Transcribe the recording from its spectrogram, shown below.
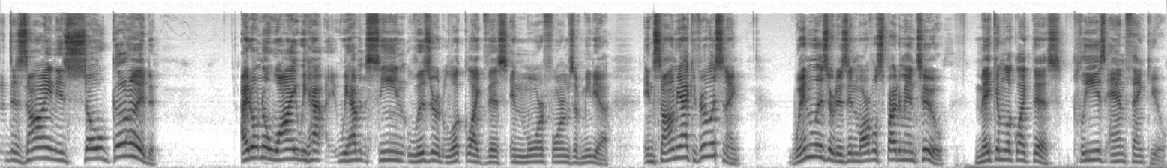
the design is so good. I don't know why we have we haven't seen Lizard look like this in more forms of media. Insomniac, if you're listening, when Lizard is in Marvel Spider-Man 2, make him look like this, please and thank you.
